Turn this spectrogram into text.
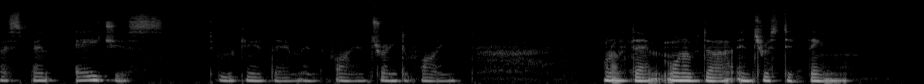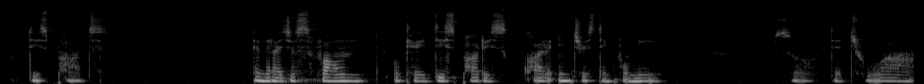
I spent ages to looking at them and find trying to find one of them one of the interesting thing of this part. And then I just found okay this part is quite interesting for me. So that's why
